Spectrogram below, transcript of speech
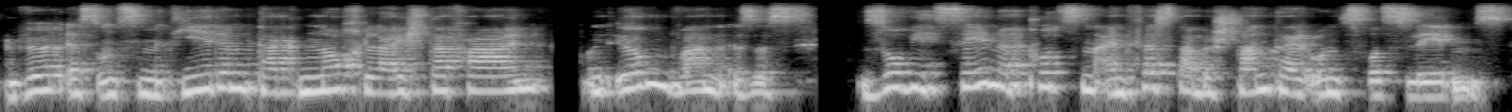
wird es uns mit jedem Tag noch leichter fallen. Und irgendwann ist es so wie Zähneputzen ein fester Bestandteil unseres Lebens.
